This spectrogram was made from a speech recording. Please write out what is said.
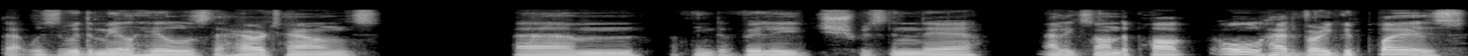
that was with the Mill Hills, the Harrowtowns. Um, I think the Village was in there. Alexandra Park, all had very good players.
